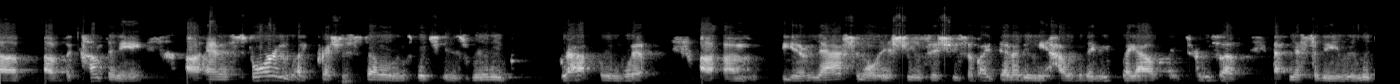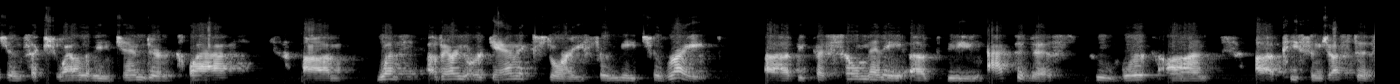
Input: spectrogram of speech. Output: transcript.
of, of the company. Uh, and a story like Precious Stones, which is really grappling with um, you know, national issues, issues of identity, however they play out in terms of ethnicity, religion, sexuality, gender, class, um, was a very organic story for me to write uh, because so many of the activists who work on uh, peace and justice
